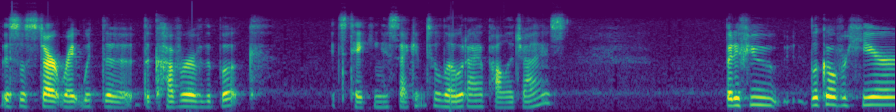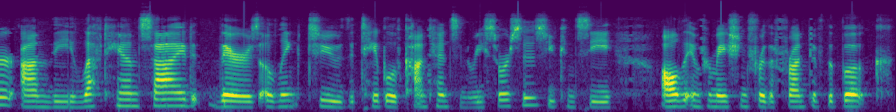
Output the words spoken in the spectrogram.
This will start right with the, the cover of the book. It's taking a second to load, I apologize. But if you look over here on the left-hand side, there's a link to the table of contents and resources. You can see all the information for the front of the book.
